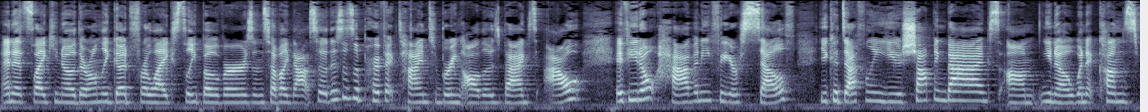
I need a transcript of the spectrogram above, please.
And it's like you know they're only good for like sleepovers and stuff like that. So this is a perfect time to bring all those bags out. If you don't have any for yourself you could definitely use shopping bags. Um, you know when it comes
